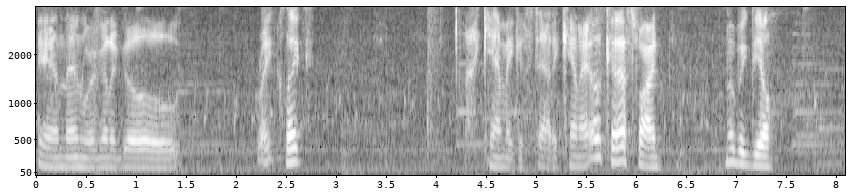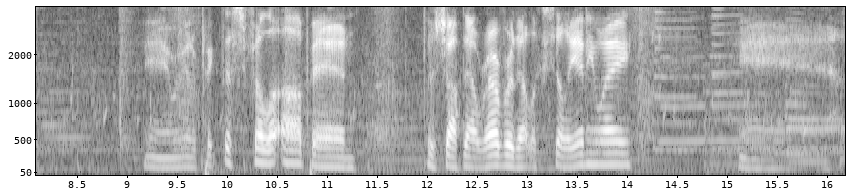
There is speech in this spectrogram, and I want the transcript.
and then we're gonna go right click. I can't make it static, can I? Okay, that's fine. No big deal. And we're gonna pick this fella up and let's drop that wherever. That looks silly anyway. And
